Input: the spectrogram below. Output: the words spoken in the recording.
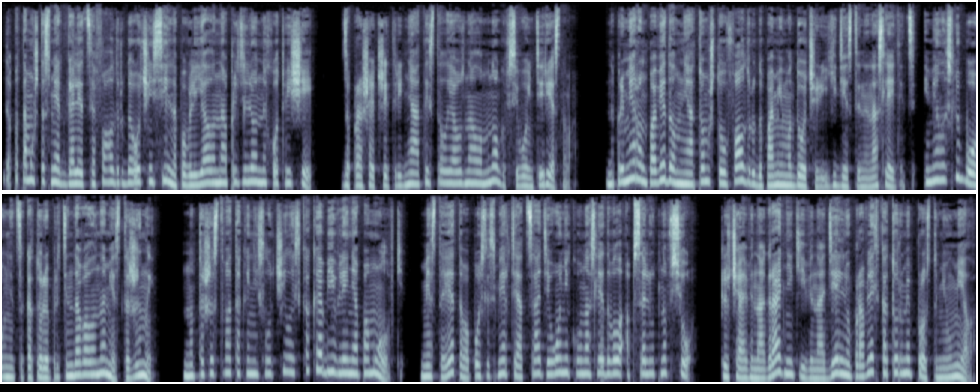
Да потому что смерть Галеция Фалдруда очень сильно повлияла на определенный ход вещей. За прошедшие три дня от Истел я узнала много всего интересного. Например, он поведал мне о том, что у Фалдруда, помимо дочери, единственной наследницы, имелась любовница, которая претендовала на место жены. Но торжества так и не случилось, как и объявление о помолвке. Вместо этого, после смерти отца, Дионика унаследовала абсолютно все, включая виноградники и винодельни, управлять которыми просто не умела.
